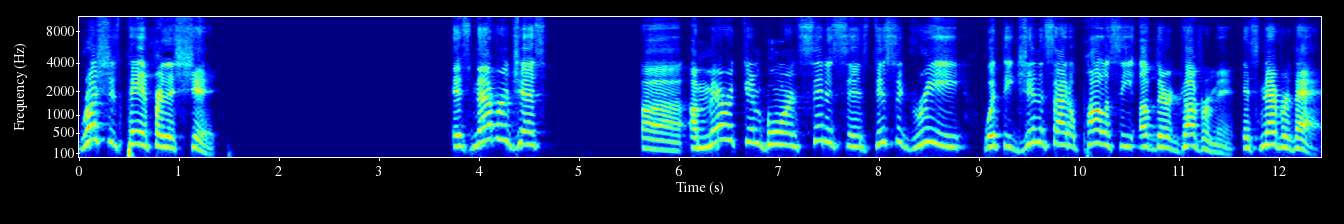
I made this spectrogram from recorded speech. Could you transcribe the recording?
Russia's paying for this shit. It's never just uh, American born citizens disagree with the genocidal policy of their government. It's never that.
